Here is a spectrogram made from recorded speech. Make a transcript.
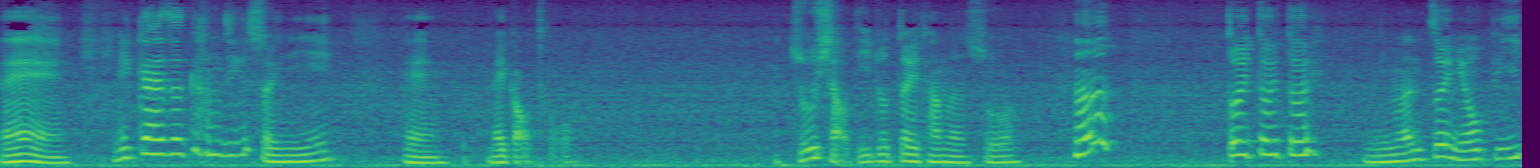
哎，你盖这钢筋水泥，哎，没搞头。猪小弟就对他们说：“哼，对对对，你们最牛逼。”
